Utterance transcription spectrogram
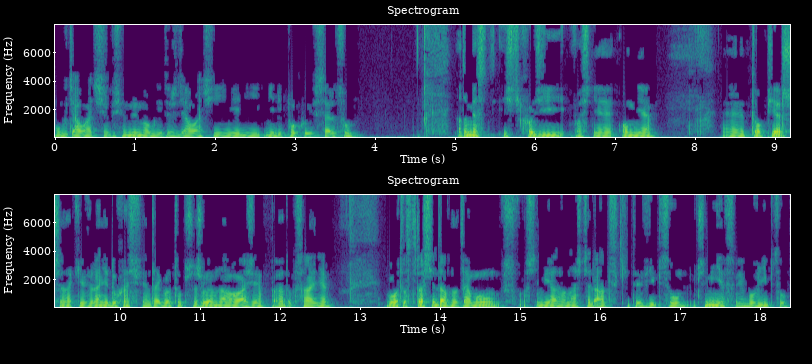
mógł działać, żebyśmy my mogli też działać i mieli, mieli pokój w sercu. Natomiast jeśli chodzi właśnie o mnie, e, to pierwsze takie wylanie Ducha Świętego to przeżyłem na oazie, paradoksalnie. Było to strasznie dawno temu, już właśnie mija 12 lat, kiedy w lipcu, czy minie w sumie, bo w lipcu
